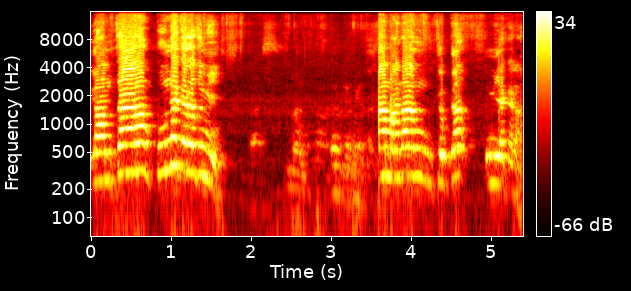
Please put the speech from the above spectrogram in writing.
आमचा पूर्ण करा तुम्ही. माझा शब्द तुम्ही हे करा.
